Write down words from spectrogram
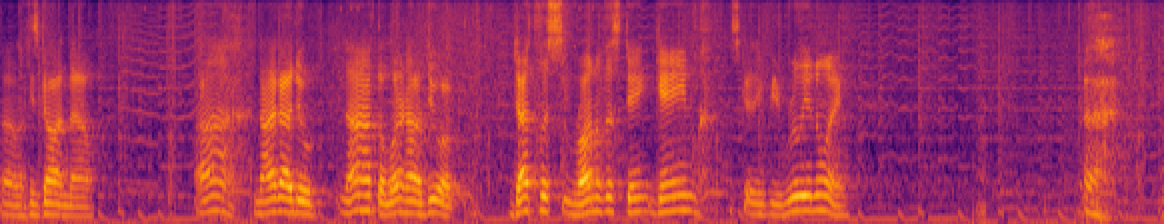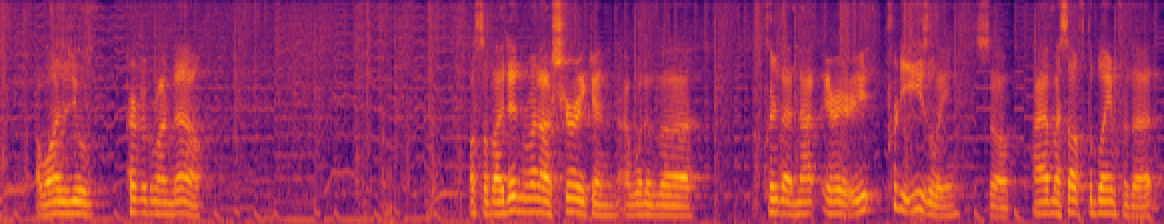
Oh, he's gone now. Ah, now I gotta do... Now I have to learn how to do a deathless run of this game. It's gonna be really annoying. Ugh. I wanted to do a perfect run now. Also, if I didn't run out of Shuriken, I would have uh, cleared that map area e pretty easily. So I have myself to blame for that.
